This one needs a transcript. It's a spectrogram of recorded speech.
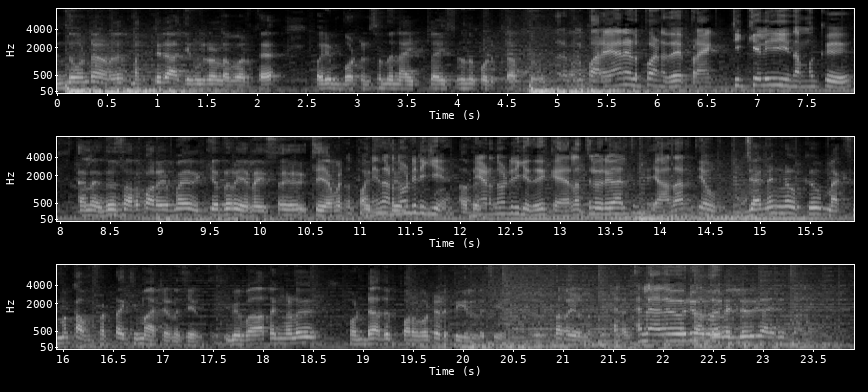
എന്തുകൊണ്ടാണ് മറ്റു രാജ്യങ്ങളിലുള്ള പോലത്തെ ഒരു ഇമ്പോർട്ടൻസ് ഒന്ന് നൈറ്റ് ലൈഫിനൊന്നും കൊടുക്കാത്തത്? നമുക്ക് പറയാൻ എളുപ്പമാണ്. ഇത് പ്രാക്ടിക്കലി നമുക്ക് അല്ല ഇത് സാർ പറയുമ്പോ എനിക്കത് റിയലൈസ് ചെയ്യാൻ പണി പറ്റും. നടന്നുകൊണ്ടിരിക്കുക പണി നടന്നുകൊണ്ടിരിക്കുക ഇത് കേരളത്തിൽ ഒരു കാലത്ത് യാഥാർത്ഥ്യവും. ജനങ്ങൾക്ക് മാക്സിമം കംഫർട്ടാക്കി മാറ്റുകയാണ് ചെയ്യുന്നത്. ഈ വിവാദങ്ങൾ കൊണ്ട് അത് പുറകോട്ട് എടുപ്പിക്കലല്ല ചെയ്യുന്നത്. പറയുള്ളൂ അല്ലാതെ ഒരു വലിയൊരു കാര്യം.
